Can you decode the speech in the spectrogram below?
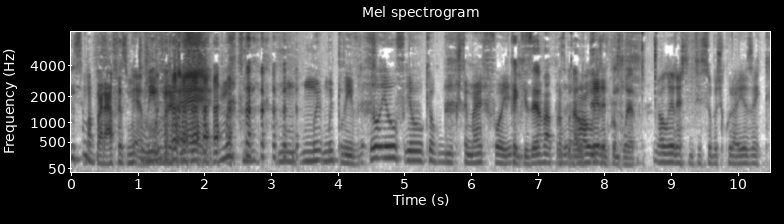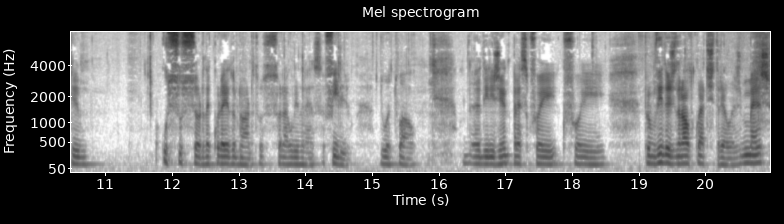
Isso é uma paráfrase muito É, livre. muito- muito, muito, muito livre. Eu, eu, eu, o que eu gostei mais foi, Quem quiser vá procurar Ao o título ler- completo. ao ler esta notícia sobre as Coreias, é que o sucessor da Coreia do Norte, o sucessor à liderança, filho do atual eh, dirigente, parece que foi, que foi promovido a general de quatro estrelas, mas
